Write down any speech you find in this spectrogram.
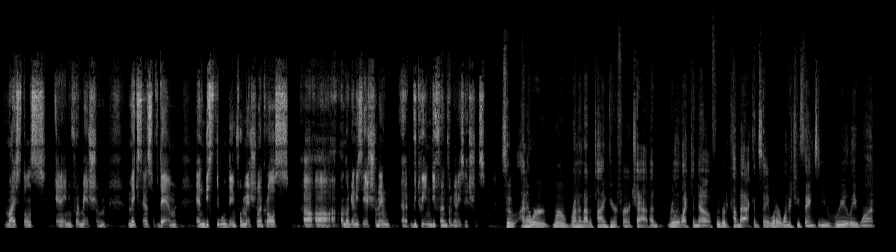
milestones and information, make sense of them, and distribute the information across an organization and between different organizations. So I know we're we're running out of time here for our chat. I'd really like to know if we were to come back and say, what are one or two things that you really want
